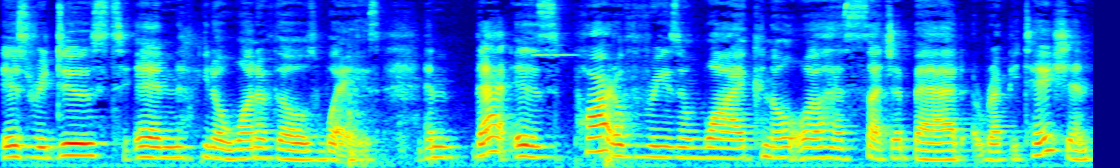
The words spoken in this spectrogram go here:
is reduced in you know one of those ways. And that is part of the reason why canola oil has such a bad reputation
